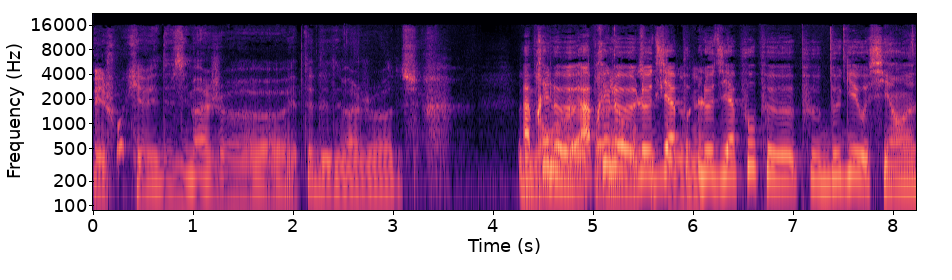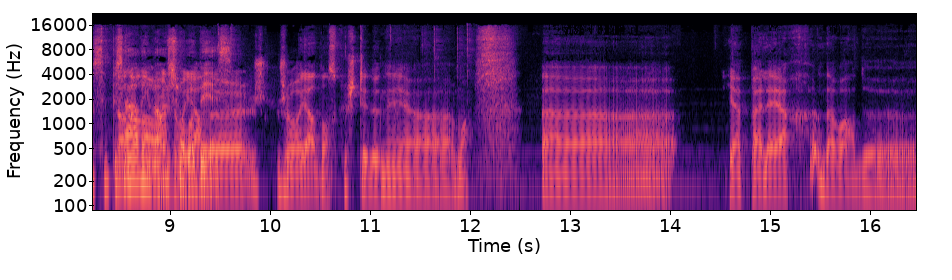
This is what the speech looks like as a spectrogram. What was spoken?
Et je crois qu'il y avait des images. euh, Il y a peut-être des images euh, dessus. Après, Non, le, après le, le, diapo, le diapo peut, peut bugger aussi. Hein. Ça non, arrive non, hein, je sur regarde, OBS. euh, je, je regarde dans ce que je t'ai donné, euh, moi. Euh, Il n'y a pas l'air d'avoir de...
